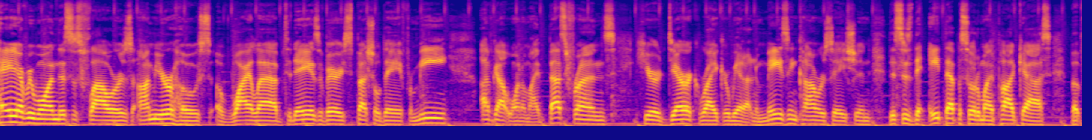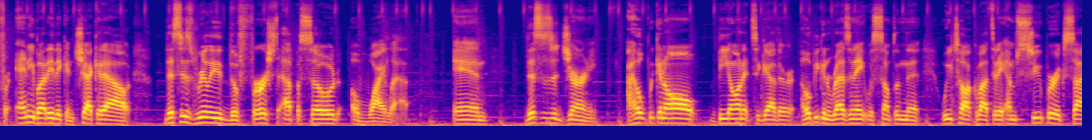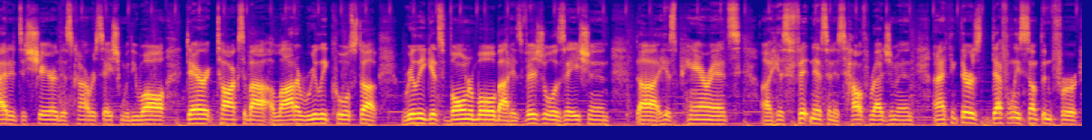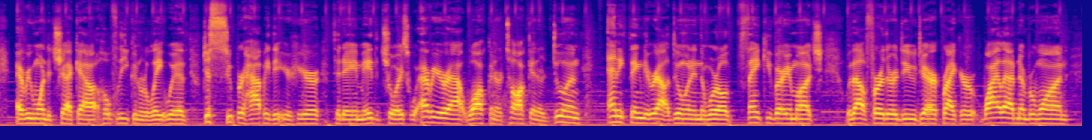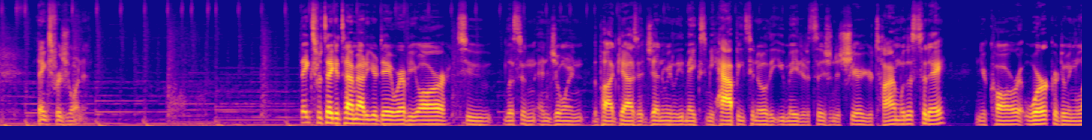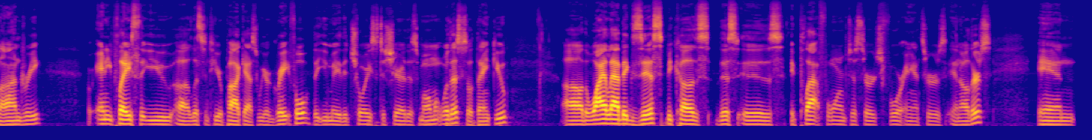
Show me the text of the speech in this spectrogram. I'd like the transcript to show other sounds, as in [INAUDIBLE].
Hey everyone, this is Flowers. I'm your host of Y Lab. Today is a very special day for me. I've got one of my best friends here, Derek Riker. We had an amazing conversation. This is the eighth episode of my podcast, but for anybody that can check it out, this is really the first episode of Y Lab. And this is a journey. I hope we can all be on it together. I hope you can resonate with something that we talk about today. I'm super excited to share this conversation with you all. Derek talks about a lot of really cool stuff, really gets vulnerable about his visualization, uh, his parents, uh, his fitness, and his health regimen. And I think there's definitely something for everyone to check out. Hopefully, you can relate with. Just super happy that you're here today and made the choice wherever you're at, walking or talking or doing anything that you're out doing in the world. Thank you very much. Without further ado, Derek Riker, Y Lab number one. Thanks for joining. Thanks for taking time out of your day, wherever you are, to listen and join the podcast. It genuinely makes me happy to know that you made a decision to share your time with us today in your car, at work, or doing laundry, or any place that you uh, listen to your podcast. We are grateful that you made the choice to share this moment with us. So thank you. Uh, the Y Lab exists because this is a platform to search for answers in others. And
